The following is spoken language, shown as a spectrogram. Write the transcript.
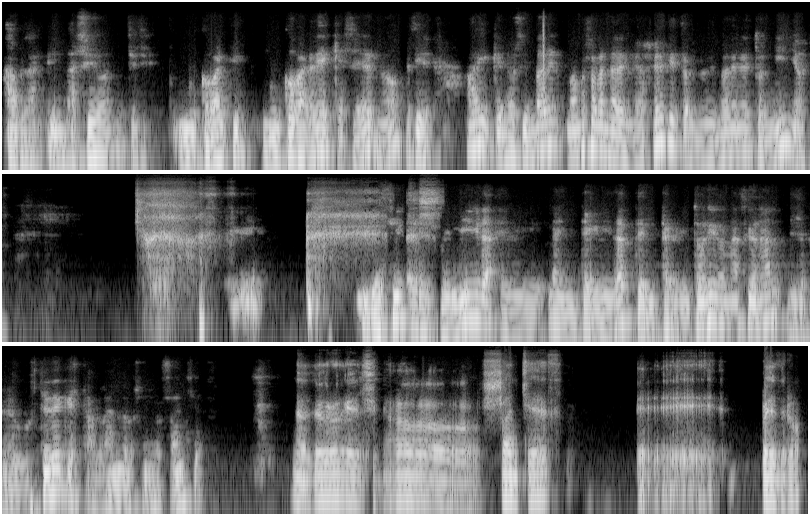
hablan de invasión, muy cobarde, muy cobarde hay que ser, ¿no? Es decir, ay, que nos invaden, vamos a mandar el ejército, que nos invaden estos niños. Y decir que Es- peligra el- la integridad del territorio nacional, dice, pero ¿usted de qué está hablando, señor Sánchez? No, yo creo que el señor Sánchez, eh, Pedro,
